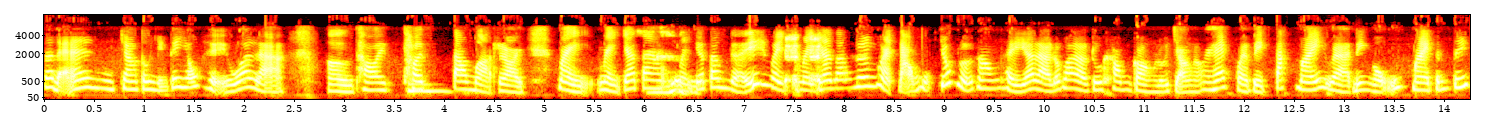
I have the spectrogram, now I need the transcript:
nó đã cho tôi những cái dấu hiệu á là ừ thôi thôi ừ. tao mệt rồi. Mày mày cho tao mày cho tao nghỉ mày mày cho tao ngưng hoạt động một chút được không? Thì á là lúc đó là tôi không còn lựa chọn nào khác ngoài việc tắt máy và đi ngủ mai tính tiếp.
